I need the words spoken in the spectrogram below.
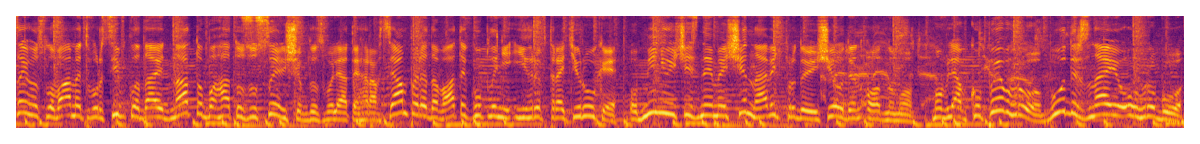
За його словами, творці вкладають надто багато зусиль, щоб дозволяти гравцям передавати куплені ігри в треті руки, обмінюючись ними чи навіть продаючи один одному. Мовляв, купив гру, будеш з нею у гробу.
